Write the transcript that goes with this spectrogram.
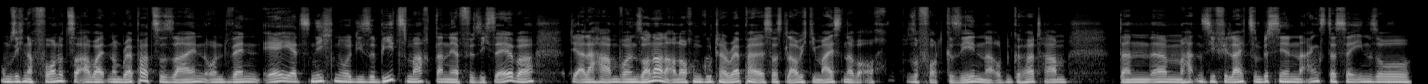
um sich nach vorne zu arbeiten, um Rapper zu sein. Und wenn er jetzt nicht nur diese Beats macht, dann ja für sich selber, die alle haben wollen, sondern auch noch ein guter Rapper ist, was glaube ich die meisten aber auch sofort gesehen und gehört haben, dann ähm, hatten sie vielleicht so ein bisschen Angst, dass er ihnen so,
